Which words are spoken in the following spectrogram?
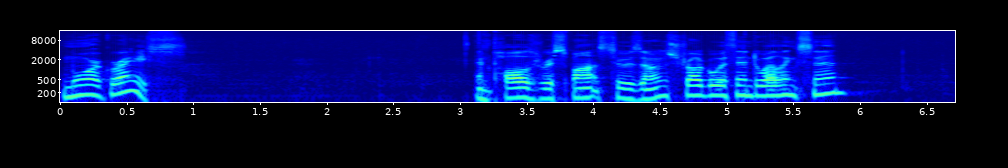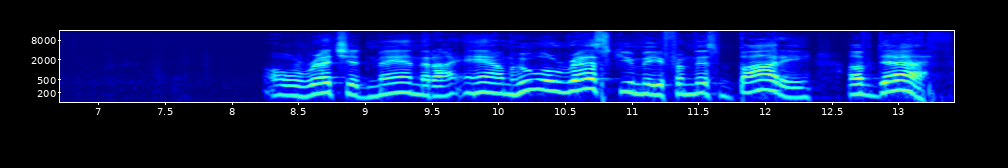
more grace. And Paul's response to his own struggle with indwelling sin? Oh, wretched man that I am, who will rescue me from this body of death?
